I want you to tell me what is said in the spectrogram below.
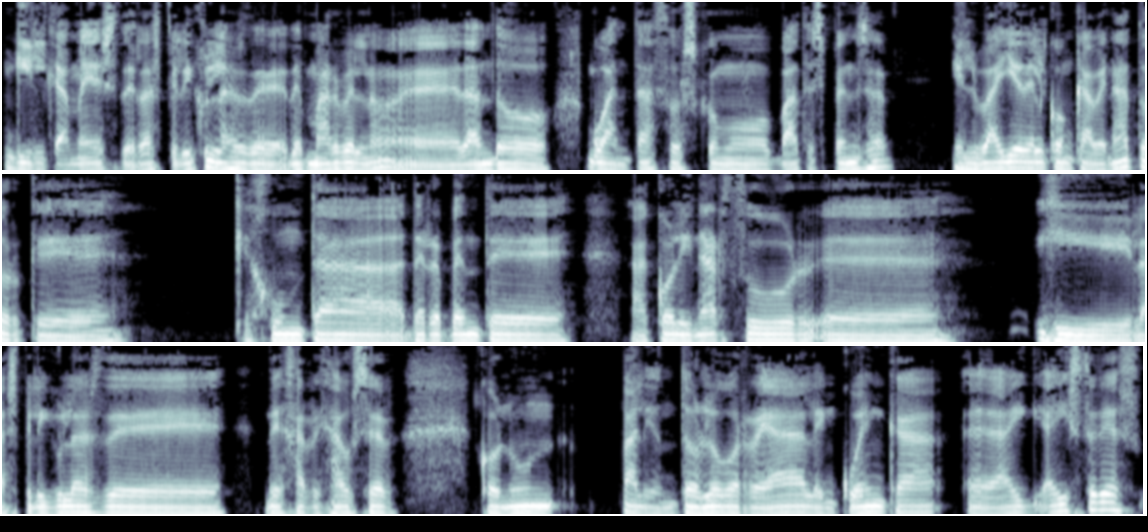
Gilgamesh de las películas de, Marvel, ¿no? Eh, dando guantazos como Bud Spencer. El Valle del Concavenator que, que junta de repente a Colin Arthur eh, y las películas de, de Harryhauser con un paleontólogo real en Cuenca. Eh, hay, hay historias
